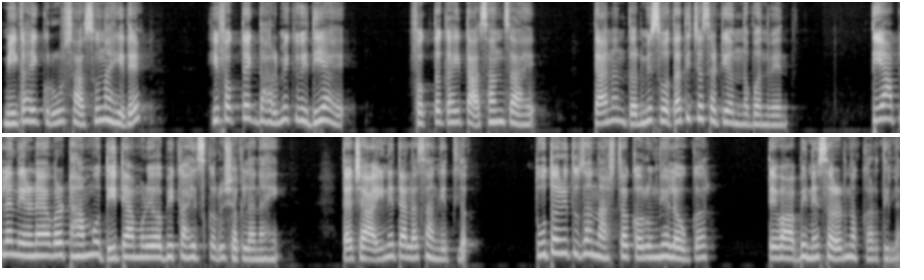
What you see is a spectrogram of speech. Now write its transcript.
मी काही क्रूर सासू नाही रे. ही फक्त एक धार्मिक विधी आहे. फक्त काही तासांचा आहे. त्यानंतर मी स्वतः तिच्यासाठी अन्न बनवेन. ती आपल्या निर्णयावर ठाम होती त्यामुळे अभि काहीच करू शकला नाही. त्याच्या आईने त्याला सांगितलं तू तरी तुझा नाश्ता करून घे लवकर. तेव्हा अभिने सरळ नकार दिला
